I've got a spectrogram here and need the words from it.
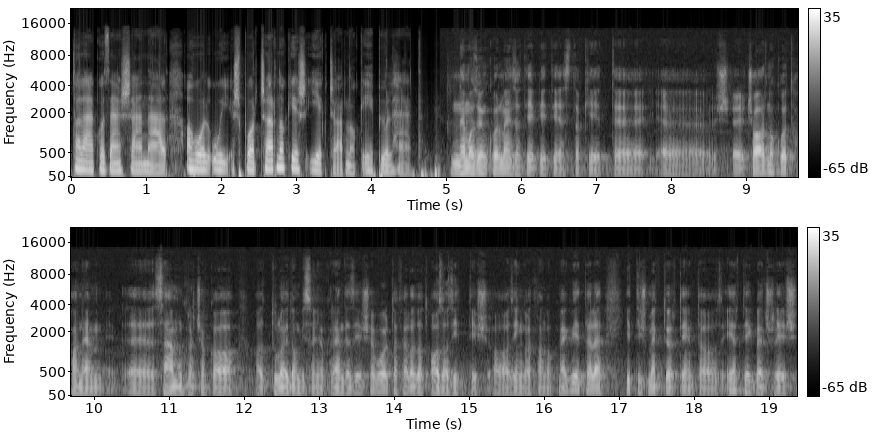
találkozásánál, ahol új sportcsarnok és jégcsarnok épülhet. Nem az önkormányzat építi ezt a két e, e, csarnokot, hanem e, számunkra csak a, a tulajdonviszonyok rendezése volt a feladat, azaz itt is az ingatlanok megvétele. Itt is megtörtént az értékbecslés,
